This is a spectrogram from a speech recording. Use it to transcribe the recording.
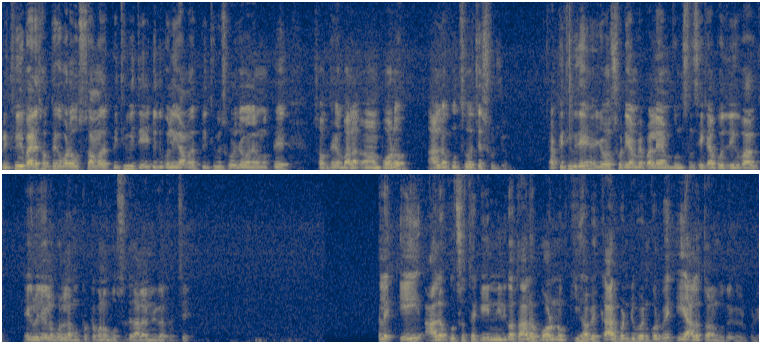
পৃথিবীর বাইরে সব থেকে বড় উৎস আমাদের পৃথিবীতে, যদি বলি আমাদের পৃথিবী সৌরজগতের মধ্যে সব থেকে বড় আলোক উৎস হচ্ছে সূর্য। আর পৃথিবীতে যেমন সোডিয়াম ভেপার ল্যাম্প, বুনসেন শিখা, বৈদ্যুতিক বাল্ব, এগুলো যেগুলো বললাম, উত্তপ্ত কোনো বস্তু থেকে আলো নির্গত হচ্ছে। তাহলে এই আলোক থেকে নির্গত আলো বর্ণ কি হবে কার উপর ডিপেন্ড করবে? এই আলো তরঙ্গ দৈর্ঘ্যের উপরে।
